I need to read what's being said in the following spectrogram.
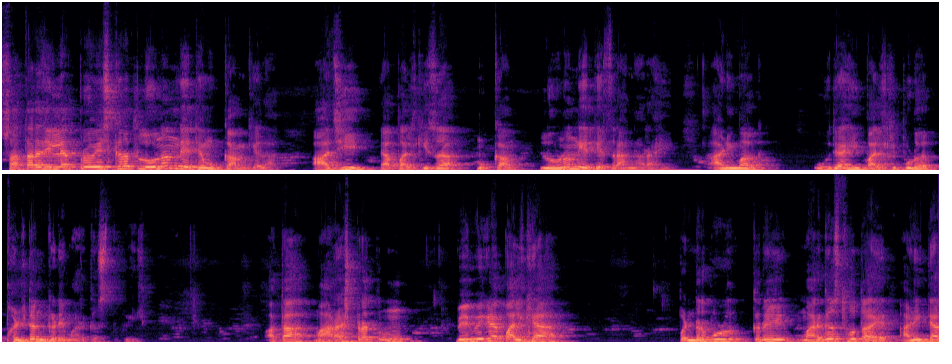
सातारा जिल्ह्यात प्रवेश करत लोणंद येथे मुक्काम केला. आजही या पालखीचा मुक्काम लोणंद येथेच राहणार आहे. आणि मग उद्या ही पालखी पुढं फलटणकडे मार्गस्थ होईल. आता महाराष्ट्रातून वेगवेगळ्या पालख्या पंढरपूरकडे मार्गस्थ होत आहेत आणि त्या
